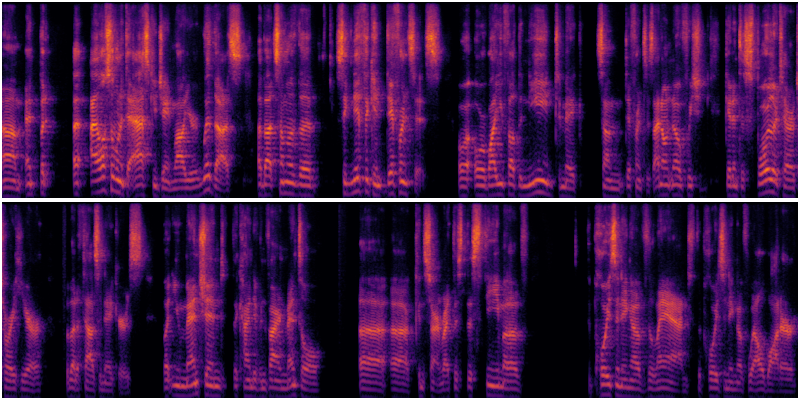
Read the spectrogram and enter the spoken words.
Um, and but uh, I also wanted to ask you, Jane, while you're with us, about some of the significant differences, or or why you felt the need to make some differences. I don't know if we should get into spoiler territory here about a thousand acres but you mentioned the kind of environmental uh, uh, concern, right? This this theme of the poisoning of the land, the poisoning of well water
